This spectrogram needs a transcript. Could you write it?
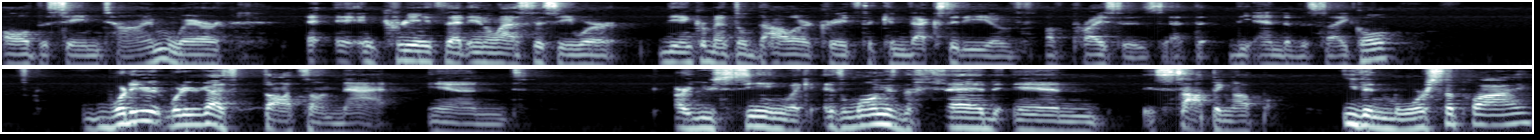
all at the same time where it, it creates that inelasticity where the incremental dollar creates the convexity of, of prices at the, the end of the cycle. What are your what are your guys thoughts on that? And are you seeing like as long as the Fed and is sopping up even more supply,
